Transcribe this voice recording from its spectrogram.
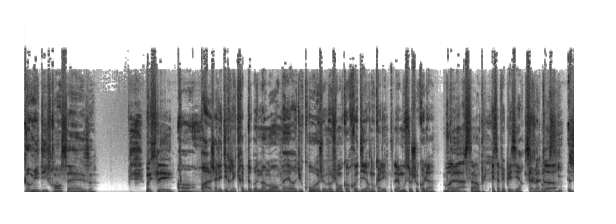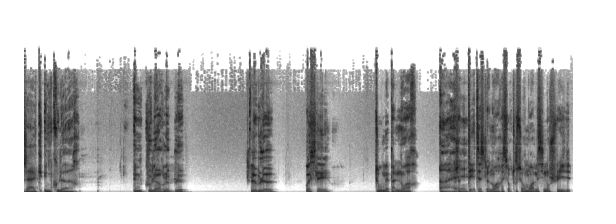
comédie française. Wesley. Oh. Bah, j'allais dire les crêpes de bonne maman, mais euh, du coup, je, je vais encore redire. Donc allez, la mousse au chocolat, Voilà. Bon, simple et ça fait plaisir. Beau Salvatore. aussi. Jacques, une couleur. Une couleur, le bleu. Le bleu. Wesley. Tout, mais pas le noir. Je déteste le noir et surtout sur moi, mais sinon je suis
